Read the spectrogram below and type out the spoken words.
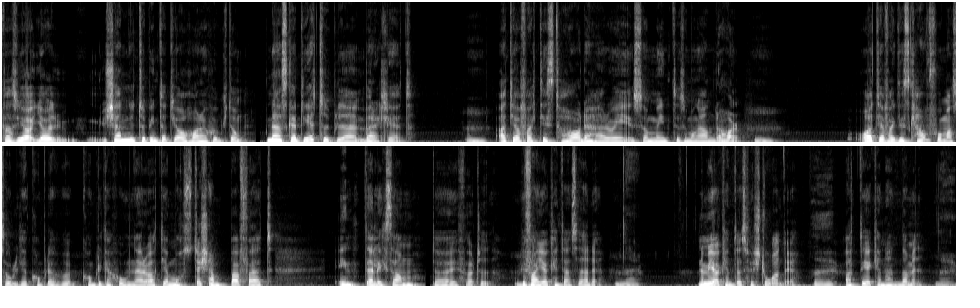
Fast jag, jag känner ju typ inte att jag har en sjukdom. När ska det typ bli en verklighet? Mm. Att jag faktiskt har det här och som inte så många andra har. Mm. Och att jag faktiskt kan få massa olika kompli- komplikationer och att jag måste kämpa för att inte liksom dö i förtid. För fan, jag kan inte ens säga det. Nej. Nej men jag kan inte ens förstå det. Nej. Att det kan hända mig. Nej.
